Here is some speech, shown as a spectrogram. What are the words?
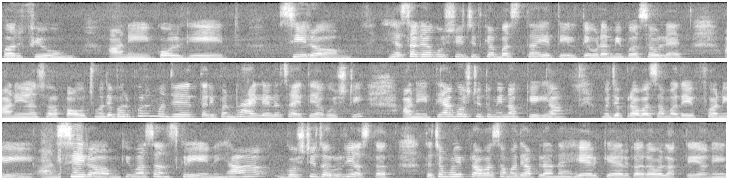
परफ्यूम आणि कोलगेट सिरम ह्या सगळ्या गोष्टी जितक्या बसता येतील तेवढ्या मी बसवल्या आहेत आणि अशा पाऊचमध्ये भरपूर म्हणजे तरी पण राहिलेलंच आहेत ह्या गोष्टी. आणि त्या गोष्टी तुम्ही नक्की घ्या. म्हणजे प्रवासामध्ये फणी आणि सिरम किंवा सनस्क्रीन ह्या गोष्टी जरुरी असतात. त्याच्यामुळे प्रवासामध्ये आपल्याला हेअर केअर करावं लागते. आणि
